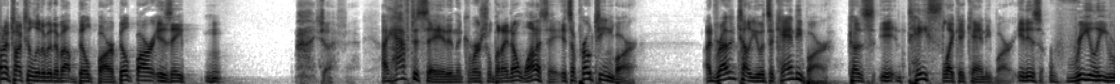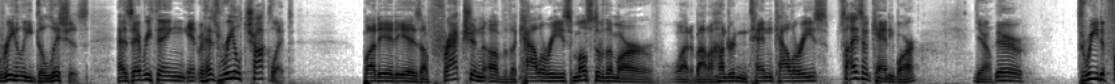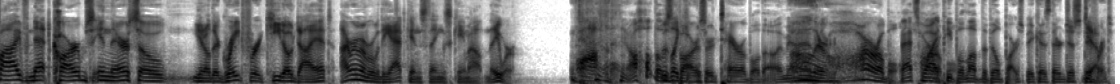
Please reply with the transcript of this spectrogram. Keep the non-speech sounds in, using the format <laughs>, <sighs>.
I want to talk to you a little bit about Built Bar. Built Bar is a. Hmm, I have to say it in the commercial, but I don't want to say it. It's a protein bar. I'd rather tell you it's a candy bar because it tastes like a candy bar. It is really, really delicious. Has everything, it has real chocolate, but it is a fraction of the calories. Most of them are, what, about 110 calories, size of a candy bar. Yeah. They're three to five net carbs in there. So, you know, they're great for a keto diet. I remember when the Atkins things came out and they were awful. <laughs> All those like- bars are terrible, though. I mean, oh, they're horrible. that's why people love the Built Bars because they're just Yeah. different.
